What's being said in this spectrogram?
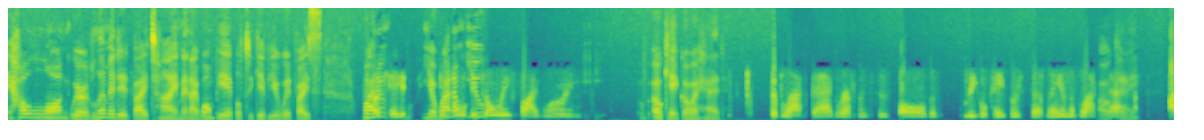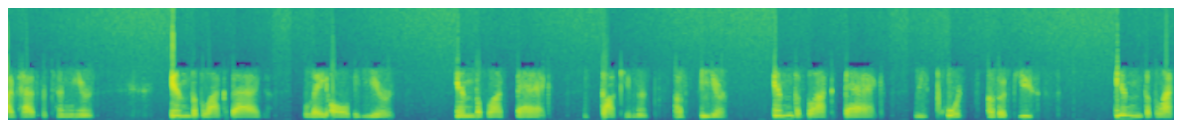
how long we're limited by time, and I won't be able to give you advice. Why okay. don't yeah? Why it's don't o- you? It's only five lines. okay, go ahead. The black bag references all the legal papers that lay in the black Okay. bag I've had for 10 years. In the black bag lay all the years. In the black bag, documents of fear. In the black bag, reports of abuse. In the black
